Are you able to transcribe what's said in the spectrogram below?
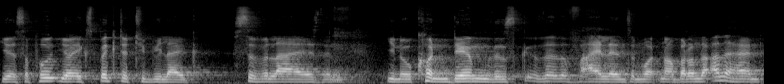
you're supposed you're expected to be like civilized and you know condemn this the, the violence and whatnot. But on the other hand,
